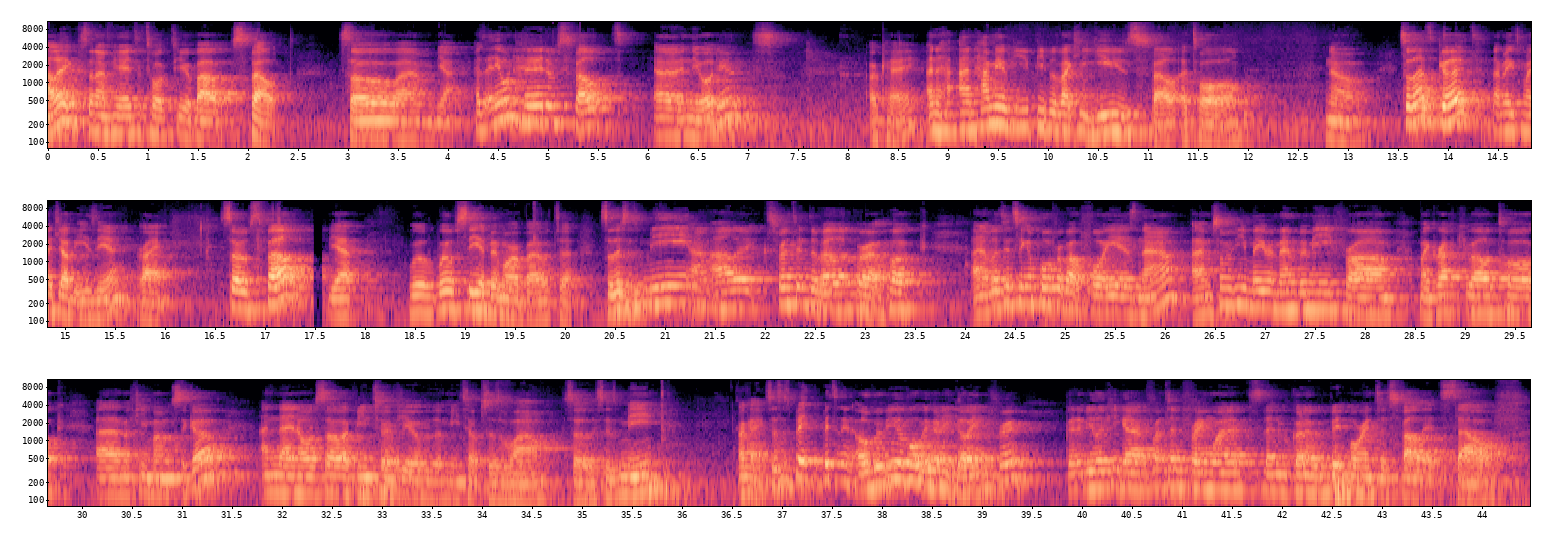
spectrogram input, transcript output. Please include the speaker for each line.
Speaker 1: Alex, and I'm here to talk to you about Svelte. So, um, yeah, has anyone heard of Svelte uh, in the audience? Okay, and, and how many of you people have actually used Svelte at all? No. So that's good. That makes my job easier. Right. So Svelte, yeah, we'll, we'll see a bit more about it. So this is me. I'm Alex, front-end developer at Hook. And I've lived in Singapore for about four years now. Um, some of you may remember me from my GraphQL talk um, a few months ago. And then also I've been to a few of the meetups as well. So this is me. Okay, so this is a bit, bit of an overview of what we're going to be going through. Going to be looking at front-end frameworks, then we're going to a bit more into Svelte itself.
